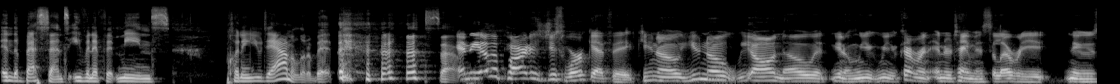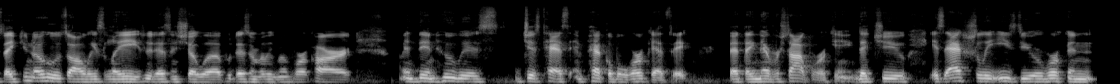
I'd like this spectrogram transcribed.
in the best sense, even if it means putting you down a little bit. so, and the other part is just work ethic. You know, you know, we all know it. You know, when you're, when you're covering entertainment, celebrity news, like you know who's always late, who doesn't show up, who doesn't really want to work hard, and then who is just has impeccable work ethic that they never stop working. That you, it's actually easier working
